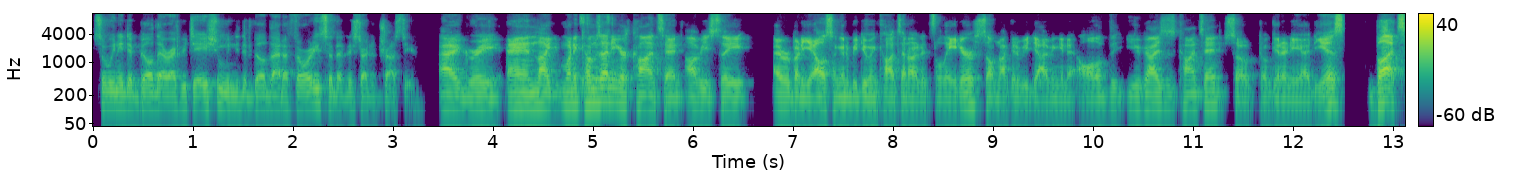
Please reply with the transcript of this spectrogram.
So we need to build that reputation. We need to build that authority so that they start to trust you. I agree. And like when it comes down to your content, obviously everybody else, I'm going to be doing content on it later. So I'm not going to be diving into all of the, you guys' content. So don't get any ideas. But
